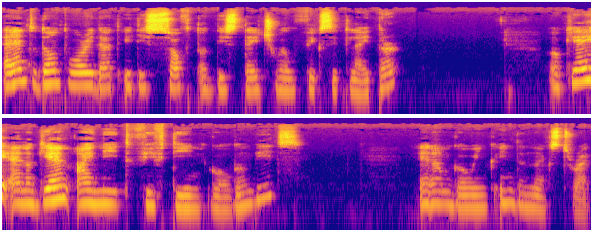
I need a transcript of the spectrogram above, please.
And don't worry that it is soft at this stage, we'll fix it later. Okay, and again I need 15 golden beads and I'm going in the next red.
